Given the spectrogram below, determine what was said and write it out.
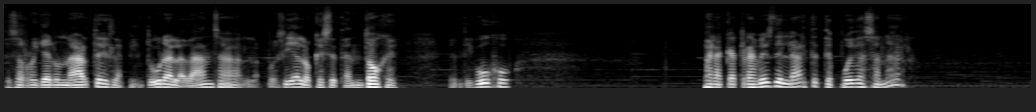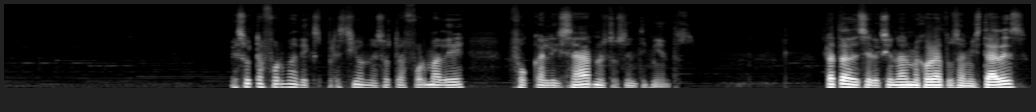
desarrollar un arte, la pintura, la danza, la poesía, lo que se te antoje, el dibujo, para que a través del arte te puedas sanar. Es otra forma de expresión, es otra forma de focalizar nuestros sentimientos. Trata de seleccionar mejor a tus amistades.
